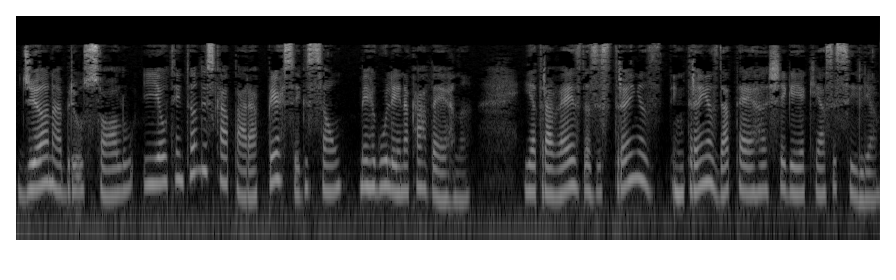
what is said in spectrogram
Diana abriu o solo e eu, tentando escapar à perseguição, mergulhei na caverna. E através das estranhas entranhas da terra cheguei aqui à Sicília.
